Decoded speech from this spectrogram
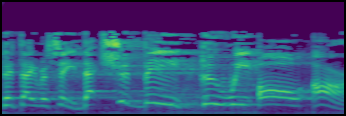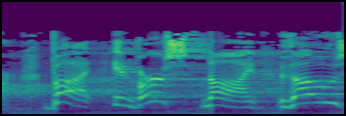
that they receive. That should be who we all are. But in verse 9, those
